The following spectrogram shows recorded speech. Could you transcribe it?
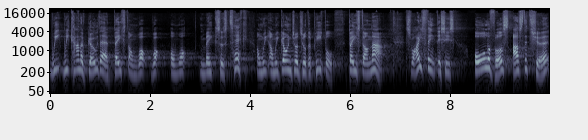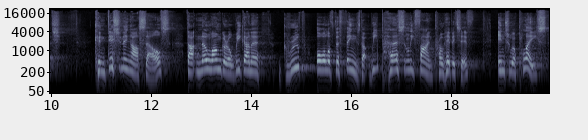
we, we kind of go there based on what, what, on what makes us tick, and we, and we go and judge other people based on that. So I think this is all of us as the church conditioning ourselves that no longer are we going to group all of the things that we personally find prohibitive into a place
